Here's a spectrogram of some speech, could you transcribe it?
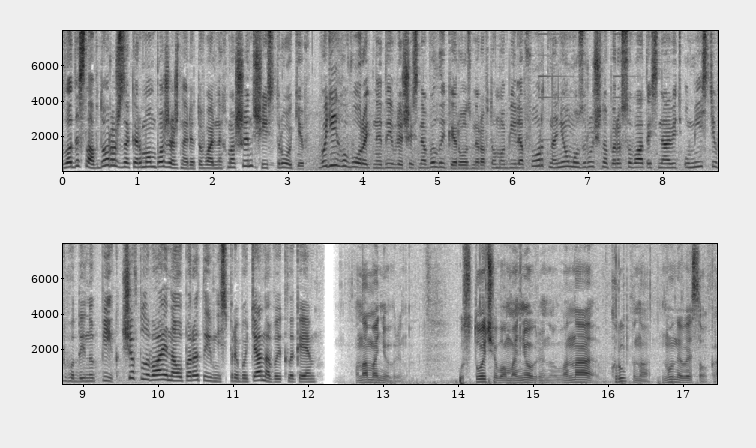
Владислав Дорош за кермом пожежно-рятувальних машин 6 років. Водій говорить, не дивлячись на великий розмір автомобіля «Форд», на ньому зручно пересуватись навіть у місті в годину пік, що впливає на оперативність прибуття на виклики. Вона маневрена. Устойчива, маневрена. Вона крупна, ну невисока.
